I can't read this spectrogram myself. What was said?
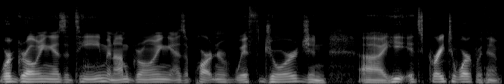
we're growing as a team, and I'm growing as a partner with George, and uh, he it's great to work with him.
